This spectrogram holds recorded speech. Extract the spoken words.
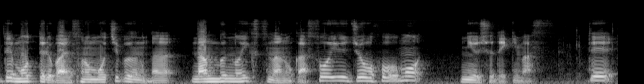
で持ってる場合、その持ち分が何分のいくつなのか、そういう情報も入手できます。で、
